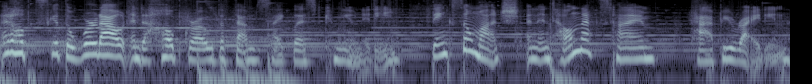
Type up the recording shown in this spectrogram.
It helps get the word out and to help grow the Femme Cyclist community. Thanks so much, and until next time, happy riding.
